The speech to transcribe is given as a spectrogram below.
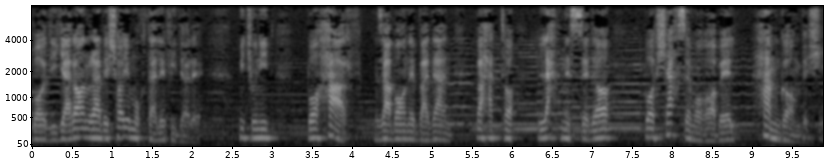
با دیگران روش های مختلفی داره. می‌تونید با حرف زبان بدن و حتی لحن صدا با شخص مقابل همگام بشین.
